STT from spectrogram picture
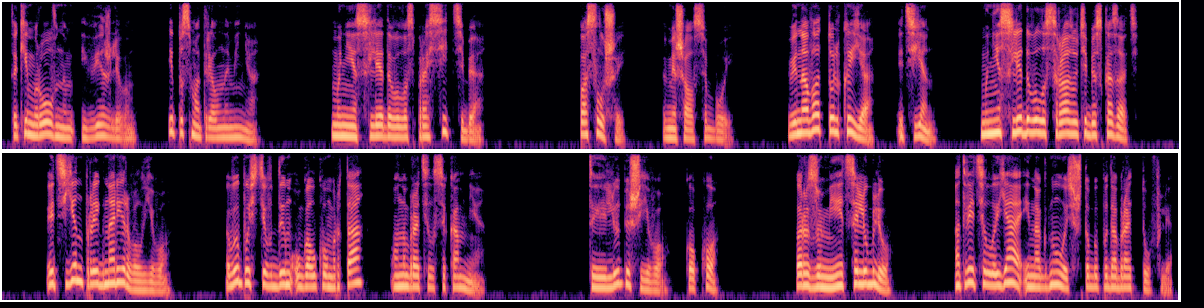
таким ровным и вежливым, и посмотрел на меня. «Мне следовало спросить тебя». «Послушай», — вмешался Бой. «Виноват только я, Этьен. Мне следовало сразу тебе сказать». Этьен проигнорировал его. Выпустив дым уголком рта, он обратился ко мне. «Ты любишь его, Коко?» «Разумеется, люблю», Ответила я и нагнулась, чтобы подобрать туфли.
